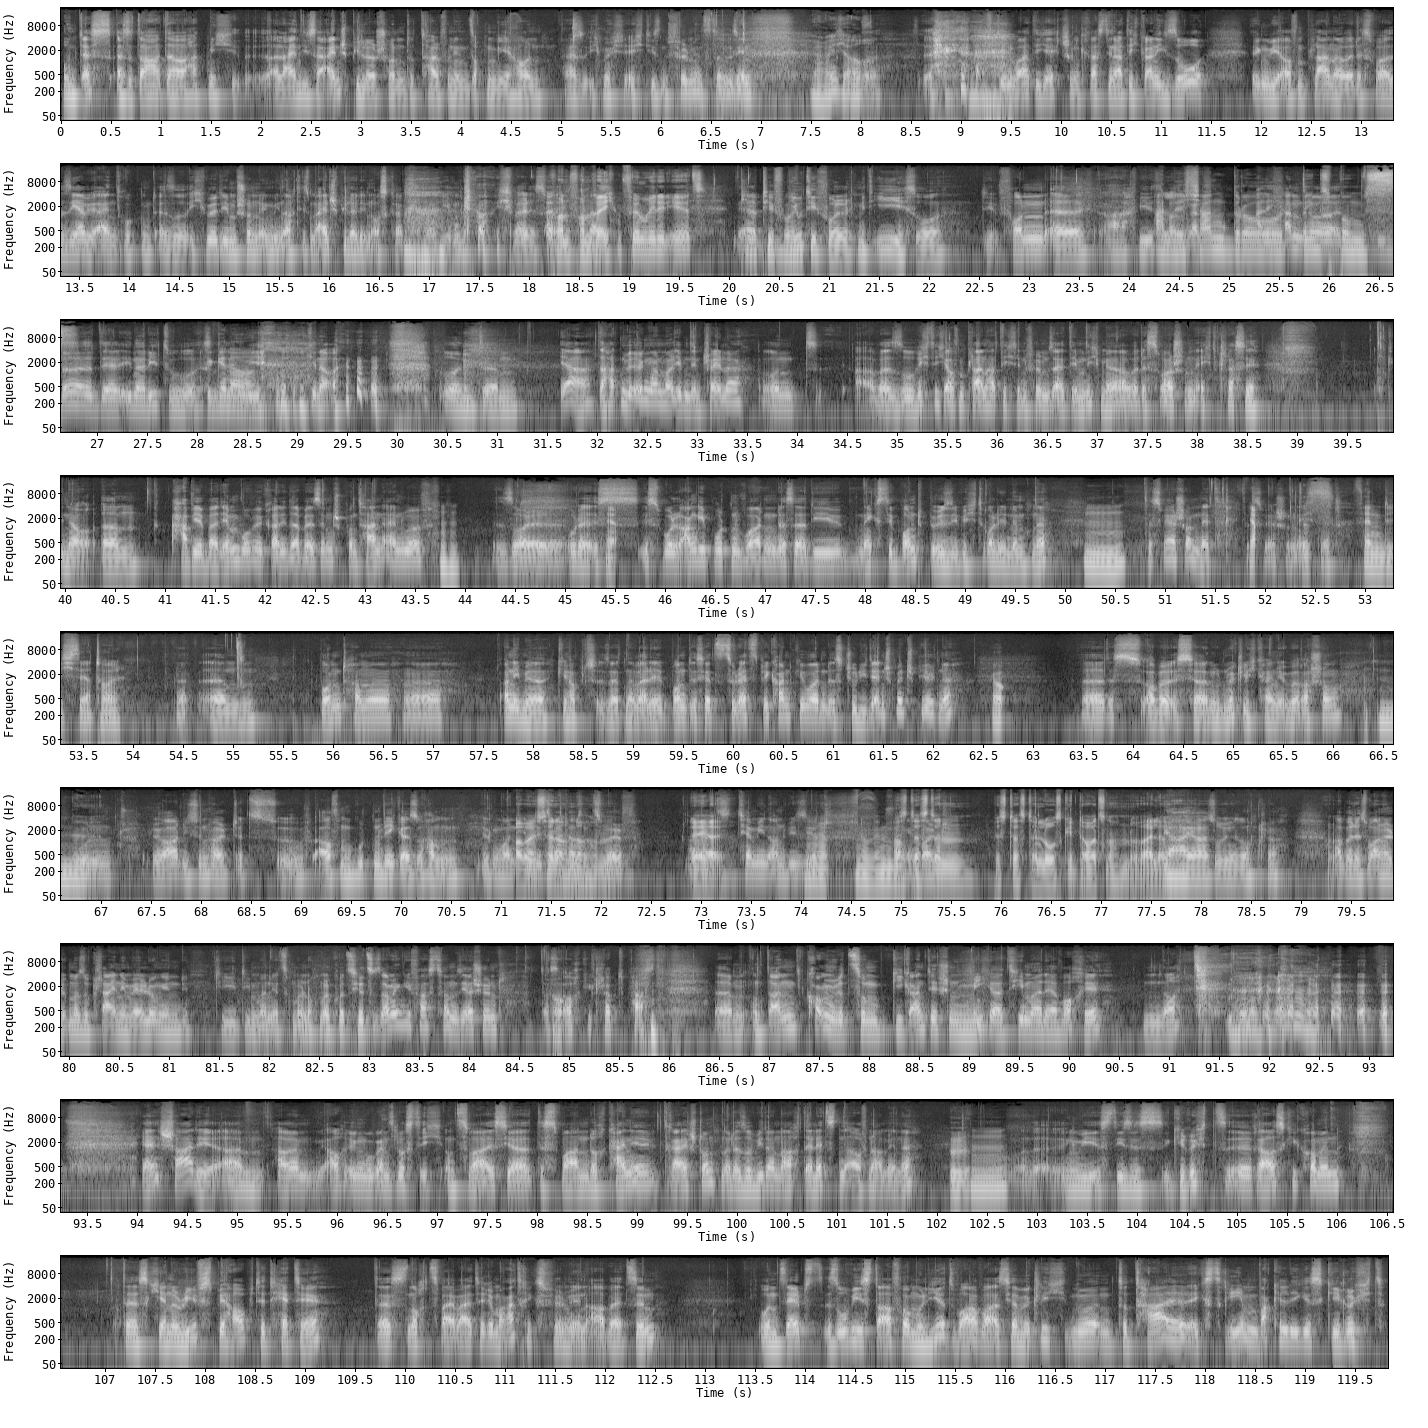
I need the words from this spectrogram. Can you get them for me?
und das, also da, da hat mich allein dieser Einspieler schon total von den Socken gehauen. Also ich möchte echt diesen Film jetzt dann sehen. Ja, ich auch. Aber auf den warte ich echt schon krass. Den hatte ich gar nicht so irgendwie auf dem Plan, aber das war sehr beeindruckend. Also ich würde ihm schon irgendwie nach diesem Einspieler den Oscar geben, glaube ich, weil das Von, von welchem Film redet ihr jetzt? Beautiful. Beautiful mit I, so von äh, ach, wie Alejandro, Alejandro Dingsbums. der Inaritu. Genau. genau. Und ähm, ja, da hatten wir irgendwann mal eben den Trailer und aber so richtig auf dem Plan hatte ich den Film seitdem nicht mehr, aber das war schon echt klasse. Genau. Ähm, Javier dem, wo wir gerade dabei sind, Spontaneinwurf, mhm. soll oder ist, ja. ist wohl angeboten worden, dass er die nächste Bond-Bösewicht-Rolle nimmt, ne? Mhm. Das wäre schon nett. Das wäre schon echt das nett. Fände ich sehr toll. Ja, ähm, Bond haben wir äh, auch nicht mehr gehabt seit einer Weile. Bond ist jetzt zuletzt bekannt geworden, dass Judy Dench mitspielt, ne? Ja. Äh, das aber ist ja nun wirklich keine Überraschung. Nö. Und ja, die sind halt jetzt äh, auf einem guten Weg, also haben irgendwann aber Ende ist ja 2012 noch ein, ja, ja. Termin anvisiert. Ja, November. Bis das, dann, bis das dann losgeht, dauert es noch eine Weile. Ja, ja, sowieso, klar. Aber das waren halt immer so kleine Meldungen, die, die man jetzt mal noch mal kurz hier zusammengefasst haben. Sehr schön. Hat das oh. auch geklappt, passt. ähm, und dann kommen wir zum gigantischen Megathema der Woche. Not. ja, schade, ähm, aber auch irgendwo ganz lustig. Und zwar ist ja, das waren doch keine drei Stunden oder so wieder nach der letzten Aufnahme, ne? Mhm. irgendwie ist dieses Gerücht äh, rausgekommen, dass Keanu Reeves behauptet hätte, dass noch zwei weitere Matrix-Filme in Arbeit sind. Und selbst so wie es da formuliert war, war es ja wirklich nur ein total extrem wackeliges Gerücht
